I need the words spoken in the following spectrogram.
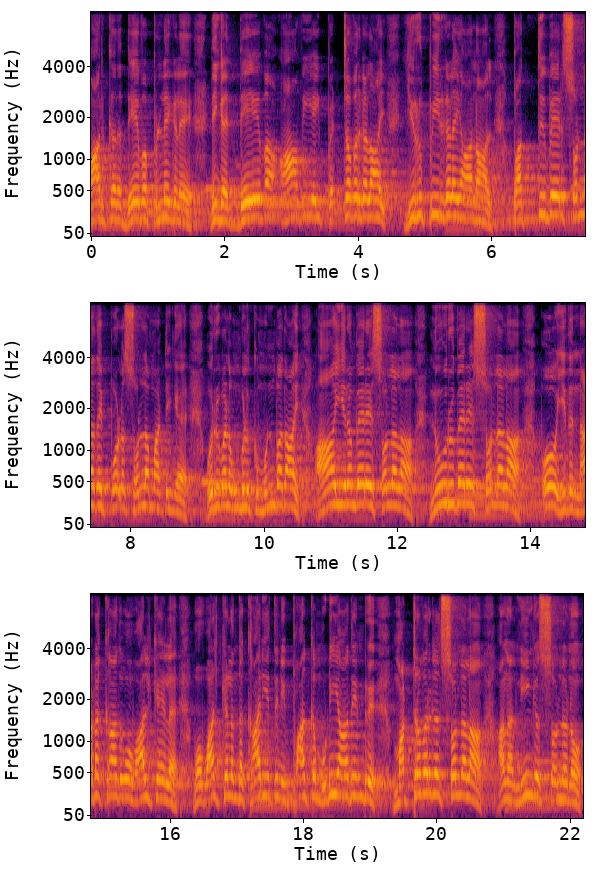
பார்க்கிற தேவ பிள்ளைகளே நீங்கள் தேவ ஆவியை பெற்றவர்களாய் இருப்பீர்களே ஆனால் பத்து பேர் சொன்னதைப் போல சொல்ல மாட்டீங்க. ஒருவேளை உங்களுக்கு முன்பதாய் ஆயிரம் பேரை சொல்லலாம் நூறு பேரை சொல்லலாம். ஓ இது நடக்காது உன் வாழ்க்கையில். உன் வாழ்க்கையில் அந்த காரியத்தை நீ பார்க்க முடியாது என்று மற்றவர்கள் சொல்லலாம். ஆனால் நீங்கள் சொல்லணும்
